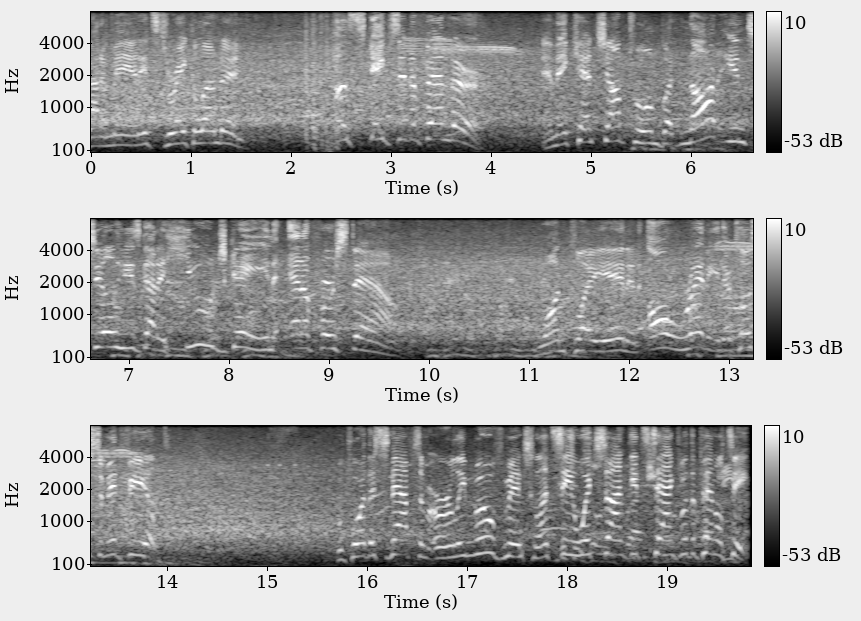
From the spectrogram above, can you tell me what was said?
Got a man, it's Drake London. Escapes a defender. And they catch up to him, but not until he's got a huge gain and a first down. One play in, and already they're close to midfield. Before the snap, some early movement. Let's see which side gets tagged with the penalty.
